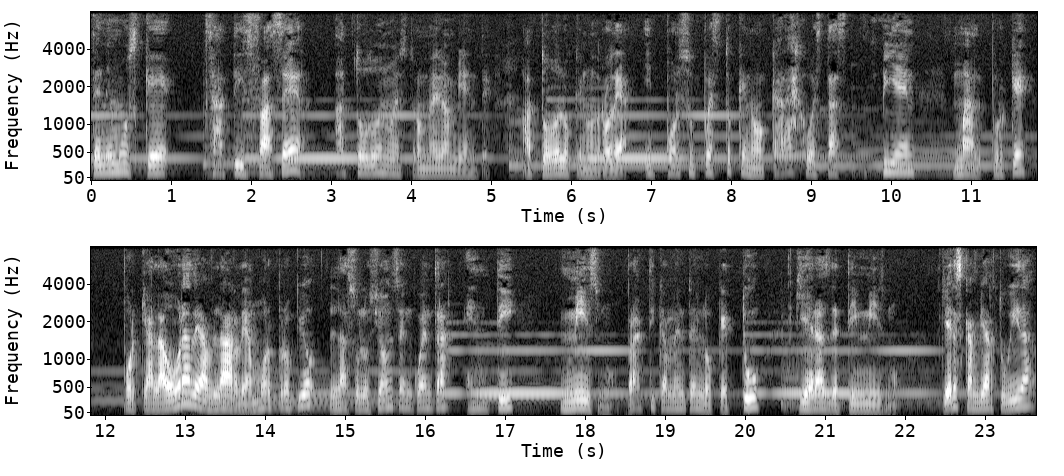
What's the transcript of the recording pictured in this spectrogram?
tenemos que satisfacer a todo nuestro medio ambiente, a todo lo que nos rodea. Y por supuesto que no, carajo, estás bien mal. ¿Por qué? Porque a la hora de hablar de amor propio, la solución se encuentra en ti mismo, prácticamente en lo que tú quieras de ti mismo. ¿Quieres cambiar tu vida?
